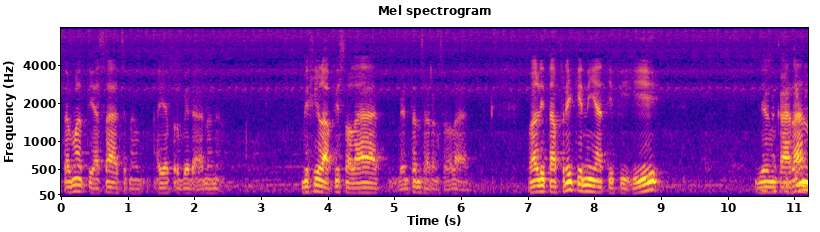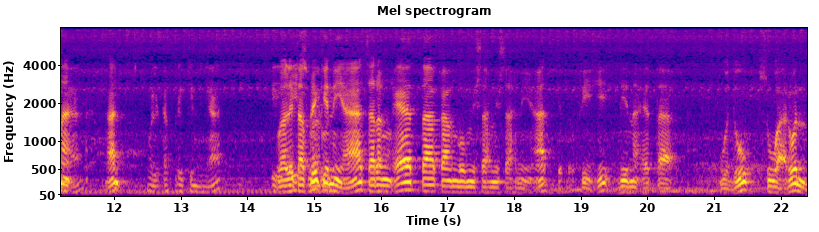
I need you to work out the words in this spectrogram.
Eta mah tiasa cenah aya perbedaan anak bikhilafi salat benten sareng salat wali tafriqi niyati fihi. Jeung karana kan Boleh tafrikin niat. wali suara. niat sareng eta kanggo misah-misah niat gitu. Fihi dina eta wudu suwarun.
